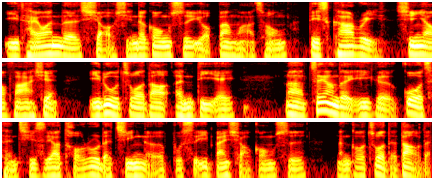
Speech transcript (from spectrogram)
以台湾的小型的公司有办法从 discovery 新药发现一路做到 NDA，那这样的一个过程，其实要投入的金额不是一般小公司能够做得到的。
